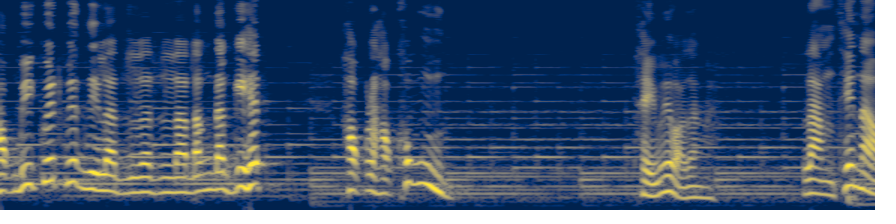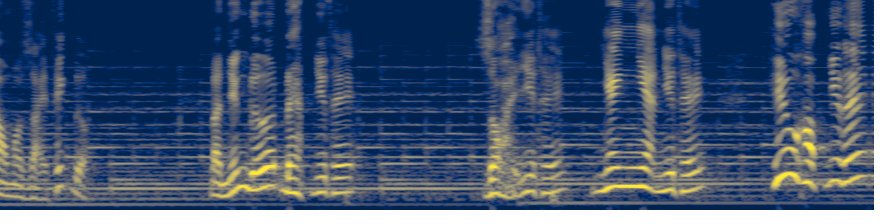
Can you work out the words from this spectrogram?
học bí quyết biết gì là là, là đăng đăng ký hết. Học là học không. Thầy mới bảo rằng làm thế nào mà giải thích được? Là những đứa đẹp như thế, giỏi như thế, nhanh nhẹn như thế, hiếu học như thế,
